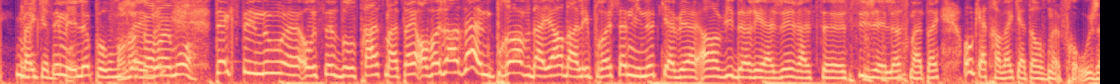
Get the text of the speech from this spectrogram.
Maxime est là pour vous On a aider. encore un mois. Textez-nous euh, au 6 12 13 ce matin. On va jaser à une prof d'ailleurs dans les prochaines minutes qui avait envie de réagir à ce sujet-là ce matin au 94 9 rouge.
